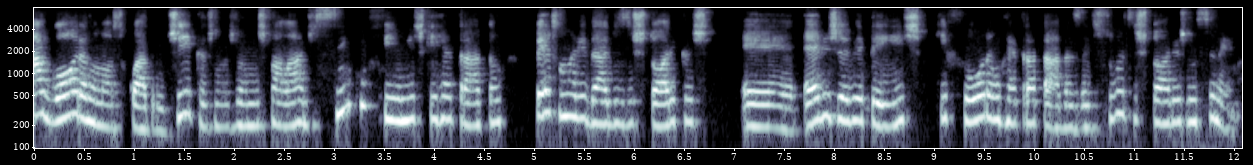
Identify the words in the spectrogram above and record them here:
Agora, no nosso quadro Dicas, nós vamos falar de cinco filmes que retratam personalidades históricas é, LGBTIs que foram retratadas as suas histórias no cinema.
